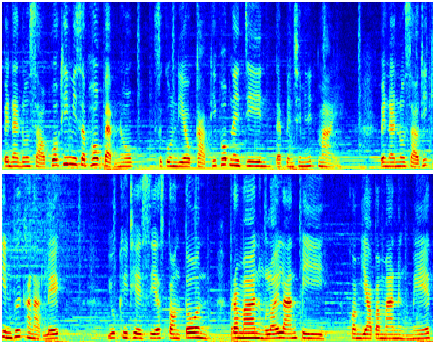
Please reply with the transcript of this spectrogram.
เป็นไดโนเสาร์พวกที่มีสะโพกแบบนก สกุลเดียวกับที่พบในจีน แต่เป็นชนิดใหม่ เป็นไดโนเสาร์ที่กินพืชขนาดเล็ก ยุคคริเทเซียสตอนต้น ประมาณ 100 ล้านปี ความยาวประมาณ 1 เมตร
